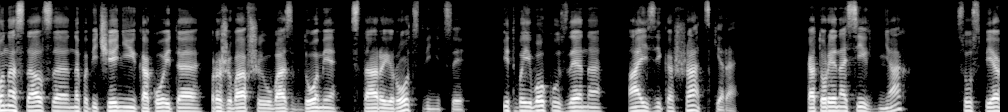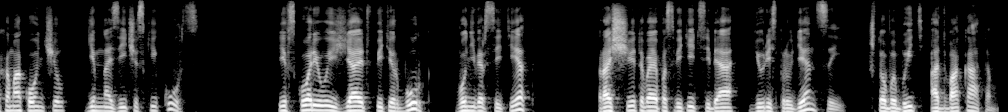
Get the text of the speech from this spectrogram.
Он остался на попечении какой-то проживавшей у вас в доме старой родственницы и твоего кузена Айзика Шацкера, который на сих днях с успехом окончил гимназический курс и вскоре уезжает в Петербург в университет, рассчитывая посвятить себя юриспруденции, чтобы быть адвокатом.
